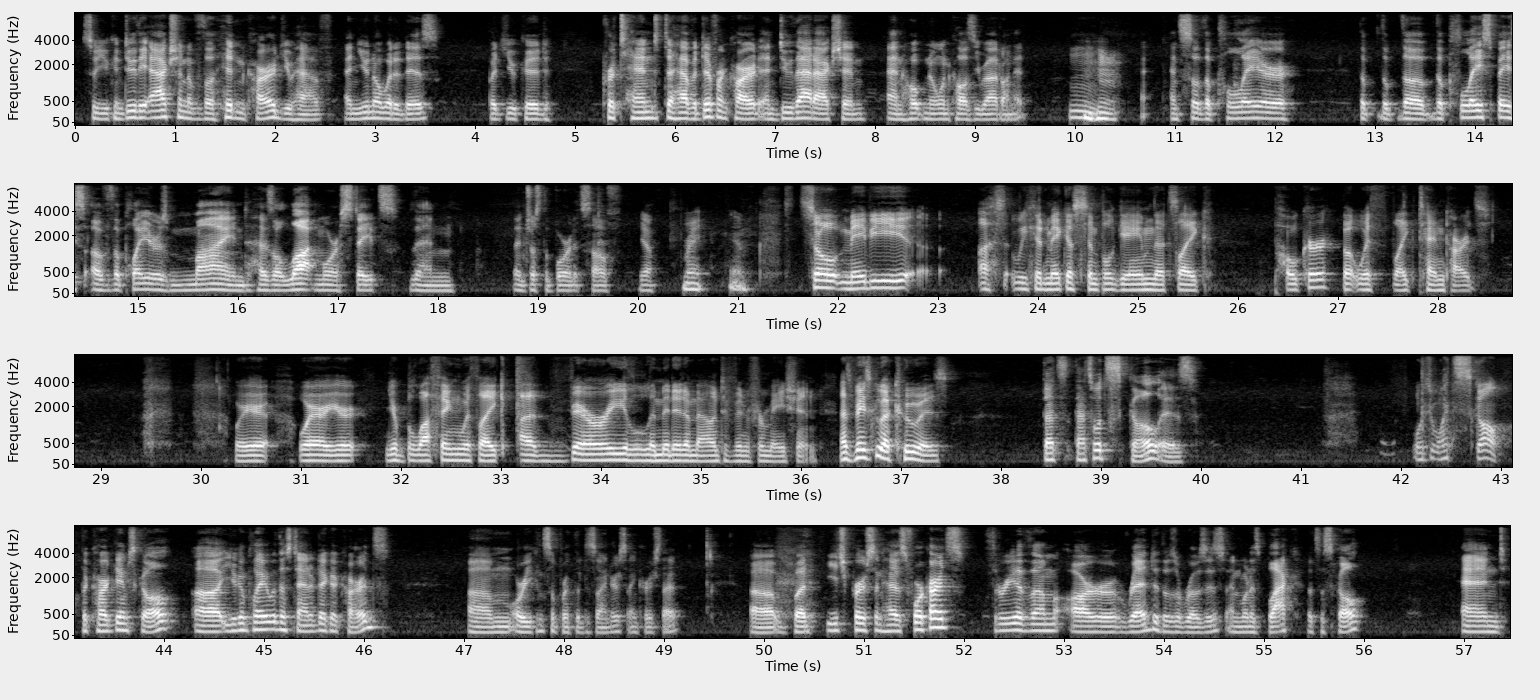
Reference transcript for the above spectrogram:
So you can do the action of the hidden card you have, and you know what it is, but you could pretend to have a different card and do that action and hope no one calls you out on it Mm. and so the player the, the the the play space of the player's mind has a lot more states than than just the board itself yeah Right. Yeah. So maybe uh, we could make a simple game that's like poker, but with like ten cards, where you're where you're you're bluffing with like a very limited amount of information. That's basically what coup is. that's that's what skull is What's what's skull? the card game skull uh, you can play it with a standard deck of cards um, or you can support the designers i encourage that uh, but each person has four cards three of them are red those are roses and one is black that's a skull and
